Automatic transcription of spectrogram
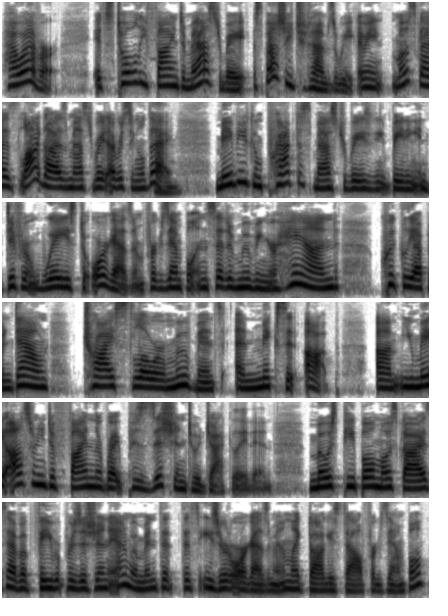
However, it's totally fine to masturbate, especially two times a week. I mean, most guys, a lot of guys masturbate every single day. Mm. Maybe you can practice masturbating bating in different ways to orgasm. For example, instead of moving your hand quickly up and down, try slower movements and mix it up. Um, you may also need to find the right position to ejaculate in. Most people, most guys have a favorite position, and women that, that's easier to orgasm in, like doggy style, for example,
